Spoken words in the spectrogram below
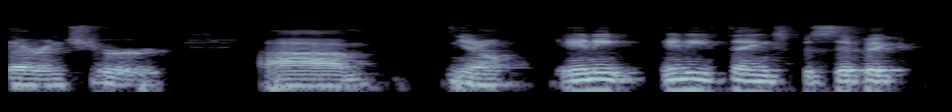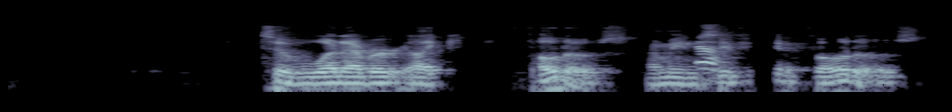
they're insured. Um, you know any anything specific to whatever like photos. I mean yeah. see if you get photos.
